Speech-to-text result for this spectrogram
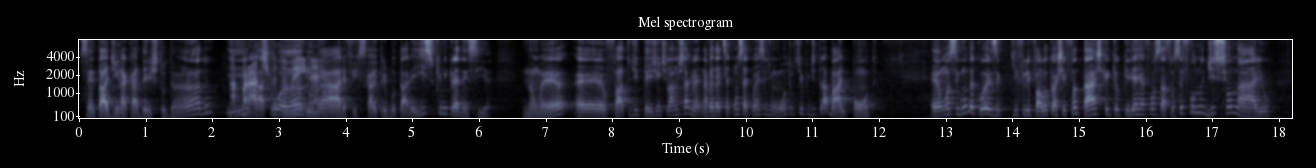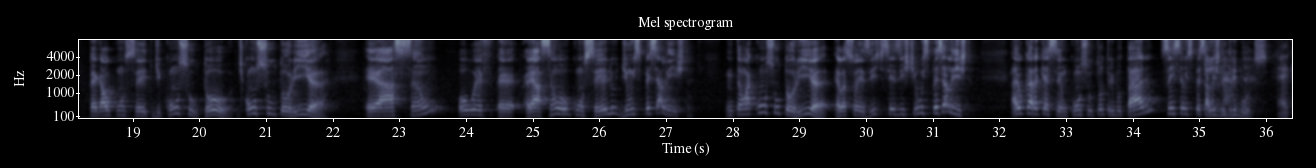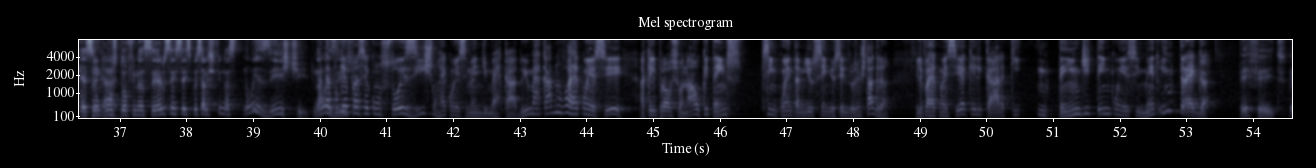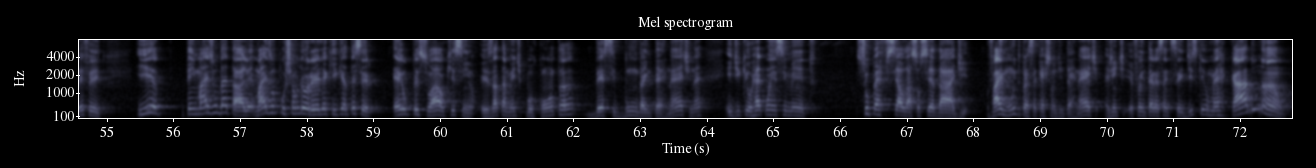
sentadinho na cadeira estudando A e atuando também, né? na área fiscal e tributária. É isso que me credencia. Não é, é, o fato de ter gente lá no Instagram. Na verdade, isso é consequência de um outro tipo de trabalho. Ponto. É uma segunda coisa que o Felipe falou que eu achei fantástica e que eu queria reforçar. Se você for no dicionário pegar o conceito de consultor, de consultoria, é a ação ou é, é a ação ou o conselho de um especialista. Então a consultoria, ela só existe se existir um especialista. Aí o cara quer ser um consultor tributário sem ser um especialista em, tributos. É quer ser um consultor financeiro sem ser especialista em finanças. Não existe. Não Até existe. porque para ser consultor existe um reconhecimento de mercado. E o mercado não vai reconhecer aquele profissional que tem 50 mil, 100 mil seguidores no Instagram. Ele vai reconhecer aquele cara que entende, tem conhecimento e entrega. Perfeito, perfeito. E eu- tem mais um detalhe, mais um puxão de orelha aqui, que é o terceiro. É o pessoal que, assim, exatamente por conta desse boom da internet, né? E de que o reconhecimento superficial da sociedade vai muito para essa questão de internet. A gente, foi interessante você disse que o mercado não.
